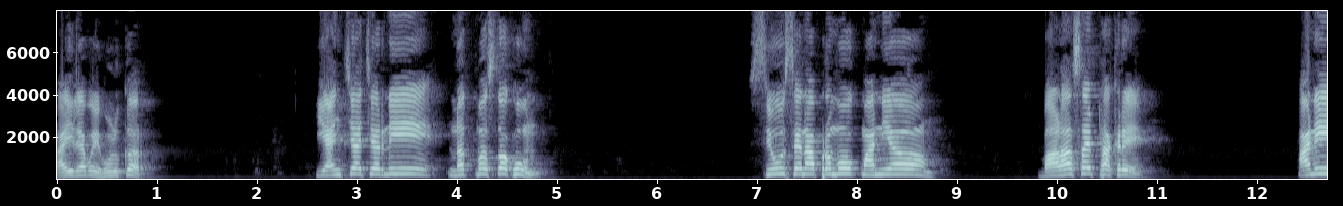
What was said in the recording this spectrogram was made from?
अहिल्याबाई होळकर यांच्या चरणी नतमस्तक होऊन शिवसेना प्रमुख मान्य बाळासाहेब ठाकरे आणि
